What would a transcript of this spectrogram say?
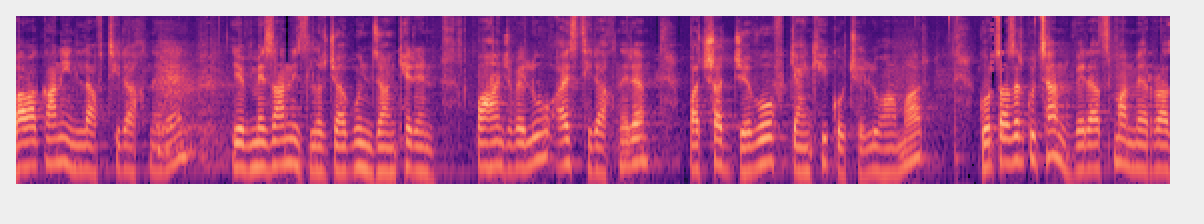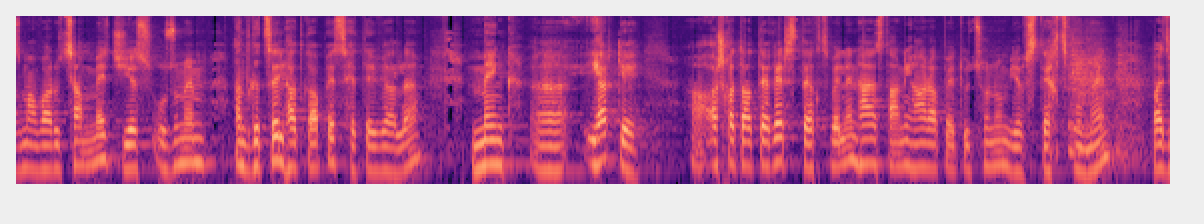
բավականին լավ թիրախներ են եւ մեզանից լրջագույն ջանքեր են պահանջվելու այս թիրախները պատշաճ ջևով կյանքի կոչելու համար գործազրկության վերացման մեր ռազմավարության մեջ ես ուզում եմ ընդգծել հատկապես հետեւյալը մենք իհարկե աշխատատեղեր ստեղծվել են Հայաստանի Հանրապետությունում եւ ստեղծվում են, բայց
